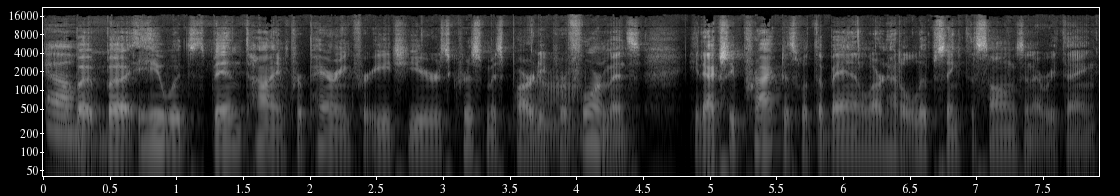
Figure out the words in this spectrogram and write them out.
Oh. But but he would spend time preparing for each year's Christmas party oh. performance. He'd actually practice with the band, learn how to lip sync the songs and everything.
